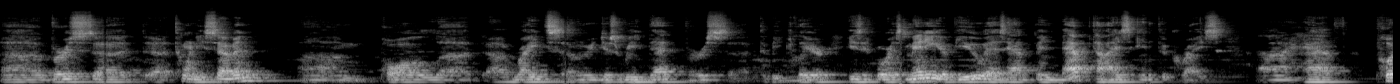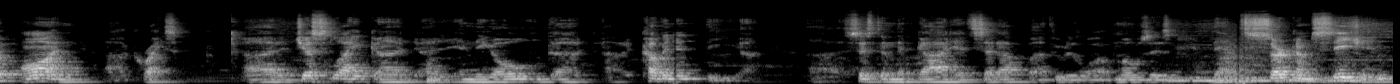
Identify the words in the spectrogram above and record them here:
Uh, verse uh, uh 27, um, Paul uh, uh, writes, let me just read that verse to be clear. He said, For as many of you as have been baptized into Christ have put on Christ. Just like in the old covenant, the system that God had set up uh, through the law of Moses, that circumcision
